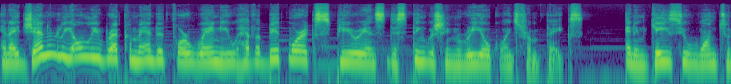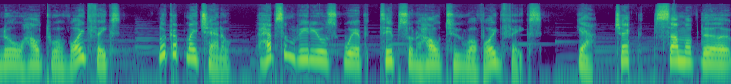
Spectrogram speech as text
and I generally only recommend it for when you have a bit more experience distinguishing real coins from fakes. And in case you want to know how to avoid fakes, look up my channel. I have some videos with tips on how to avoid fakes. Yeah, check some of the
